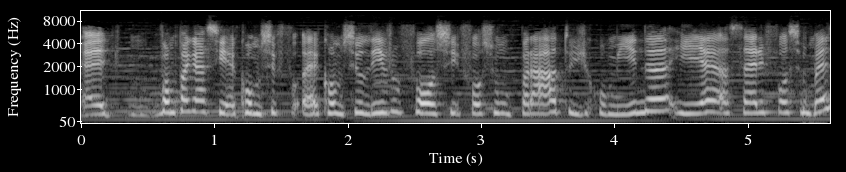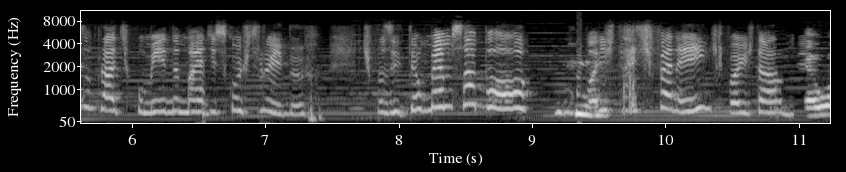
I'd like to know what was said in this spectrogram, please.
é, vamos pegar assim, é como se, é como se o livro fosse, fosse um prato de comida e a série fosse o mesmo prato de comida, mas desconstruído. Tipo assim, tem o mesmo sabor, pode estar diferente, pode estar. É o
